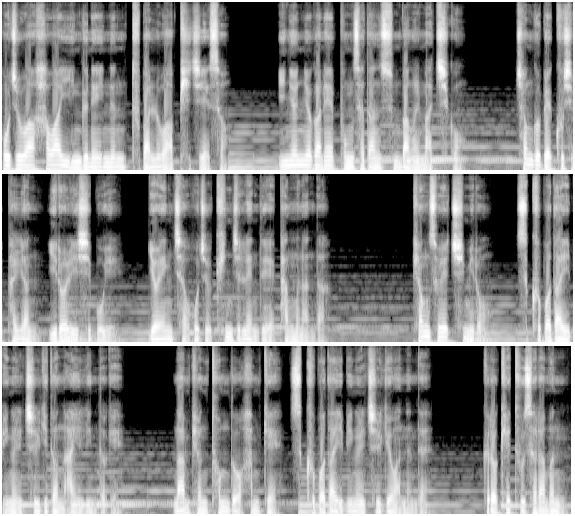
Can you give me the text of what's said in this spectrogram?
호주와 하와이 인근에 있는 투발루와 피지에서 2년여간의 봉사단 순방을 마치고 1998년 1월 25일 여행차 호주 퀸즐랜드에 방문한다. 평소의 취미로 스쿠버 다이빙을 즐기던 아일린 덕에 남편 톰도 함께 스쿠버 다이빙을 즐겨왔는데 그렇게 두 사람은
